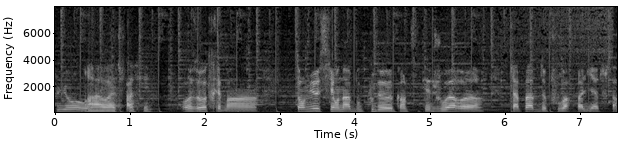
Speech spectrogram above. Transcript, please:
plus haut ah ouais, tout à fait. aux autres, et ben tant mieux si on a beaucoup de quantité de joueurs capable de pouvoir pallier à tout ça.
